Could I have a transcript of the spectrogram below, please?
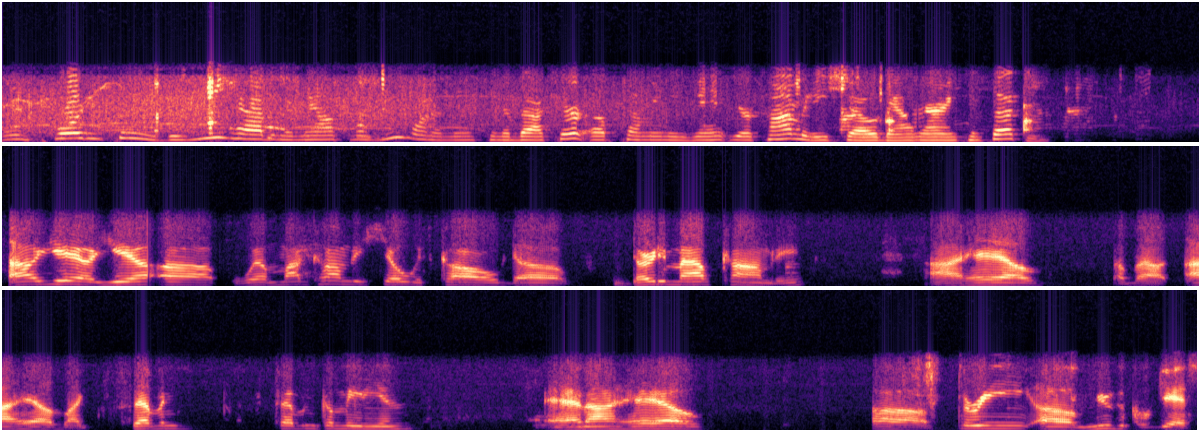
And 42, do you have an announcement you want to mention about your upcoming event, your comedy show down there in Kentucky? Oh yeah, yeah. Uh, well, my comedy show is called uh, Dirty Mouth Comedy. I have about I have like seven seven comedians, and I have uh, three uh, musical guests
